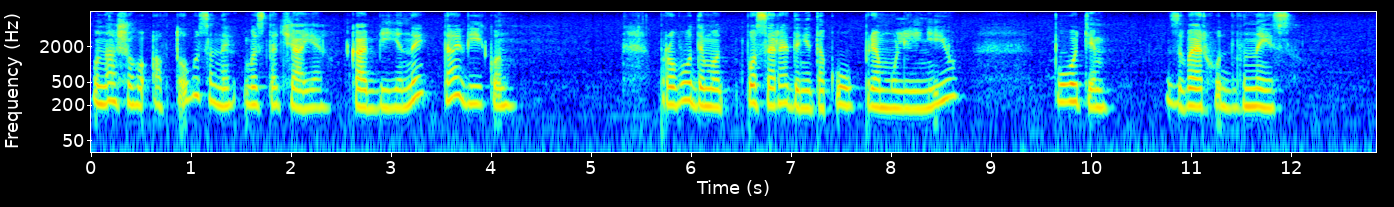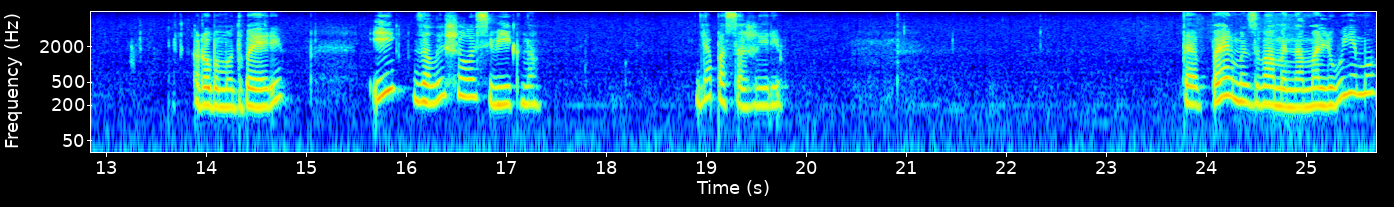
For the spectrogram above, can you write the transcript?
У нашого автобуса не вистачає кабіни та вікон. Проводимо посередині таку пряму лінію, потім зверху вниз робимо двері і залишилось вікна для пасажирів. Тепер ми з вами намалюємо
